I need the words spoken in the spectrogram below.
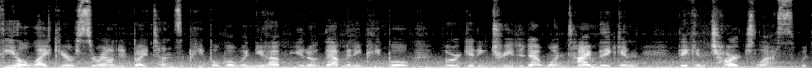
feel like you're surrounded by tons of people but when you have you know that many people who are getting treated at one time they can they can charge less which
